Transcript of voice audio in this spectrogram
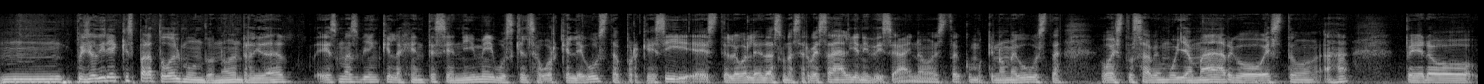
Mm, pues yo diría que es para todo el mundo, ¿no? En realidad es más bien que la gente se anime y busque el sabor que le gusta, porque sí, este, luego le das una cerveza a alguien y dice, ay, no, esto como que no me gusta, o esto sabe muy amargo, o esto, ajá. Pero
